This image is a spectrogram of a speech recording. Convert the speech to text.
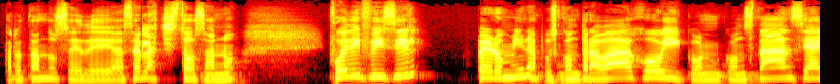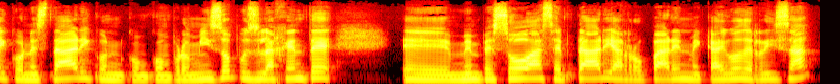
tratándose de hacer la chistosa, ¿no? Fue difícil, pero mira, pues con trabajo y con constancia y con estar y con, compromiso, pues la gente eh, me empezó a aceptar y a arropar en Me Caigo de Risa.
